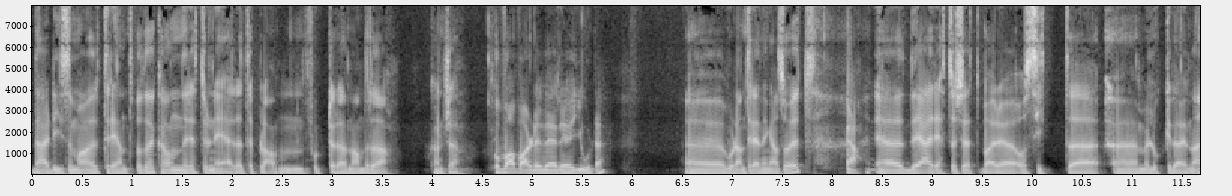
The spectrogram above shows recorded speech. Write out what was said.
det er de som har trent på det, kan returnere til planen fortere enn andre, da, kanskje. Og hva var det dere gjorde? Hvordan treninga så ut? Ja. Det er rett og slett bare å sitte med lukkede øyne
